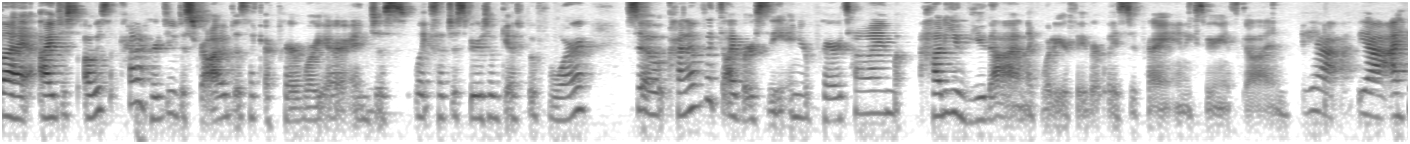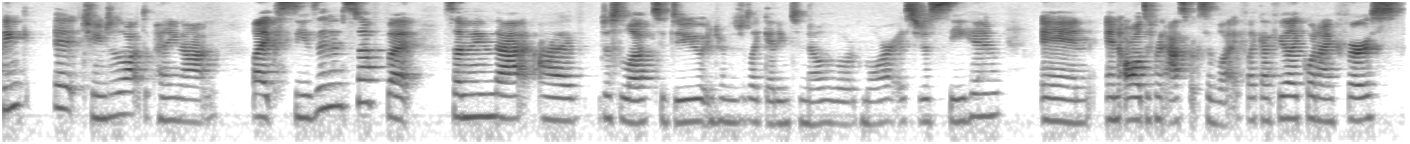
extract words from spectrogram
but I just always kind of heard you described as like a prayer warrior and just like such a spiritual gift before. So, kind of with diversity in your prayer time, how do you view that and like what are your favorite ways to pray and experience God? Yeah, yeah. I think it changes a lot depending on like season and stuff, but something that I've just loved to do in terms of just like getting to know the Lord more is to just see Him in in all different aspects of life. Like I feel like when I first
